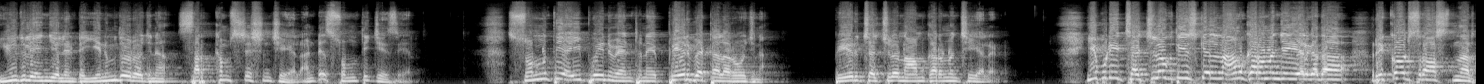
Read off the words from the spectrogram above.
యూదులు ఏం చేయాలంటే ఎనిమిదో రోజున సర్కంస్టేషన్ చేయాలి. అంటే సున్నతి చేసేయాలి. సున్నతి అయిపోయిన వెంటనే పేరు పెట్టాలి ఆ రోజున. పేరు చర్చిలో నామకరణం చేయాలండి. ఇప్పుడు ఈ చర్చిలోకి తీసుకెళ్ళి నామకరణం చేయాలి కదా. రికార్డ్స్ రాస్తున్నారు.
